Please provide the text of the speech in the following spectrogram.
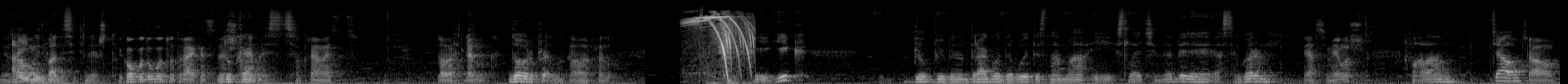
Ne A znamo- ili 20 i nešto. I koliko dugo to traje kad se Do dešava? kraja meseca. Do kraja meseca. Dobar predlog. Dobar predlog. Dobar predlog. I Geek. Bilo bi mi drago da budete s nama i sledeće nedelje. Ja sam Goran. Ja sam Miloš. Hvala vam. Ćao. Ćao.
